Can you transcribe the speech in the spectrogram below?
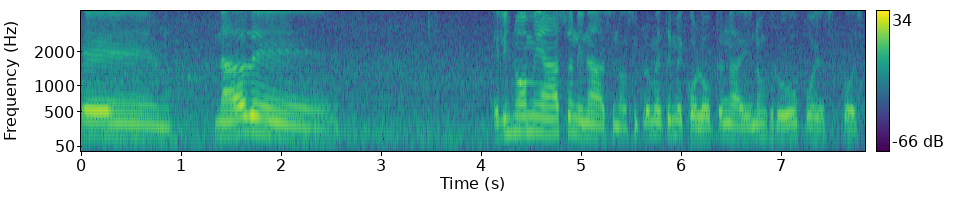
eh, nada de... Eles não ameaçam nem nada, senão simplesmente me colocam aí nos grupos e essas coisas.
